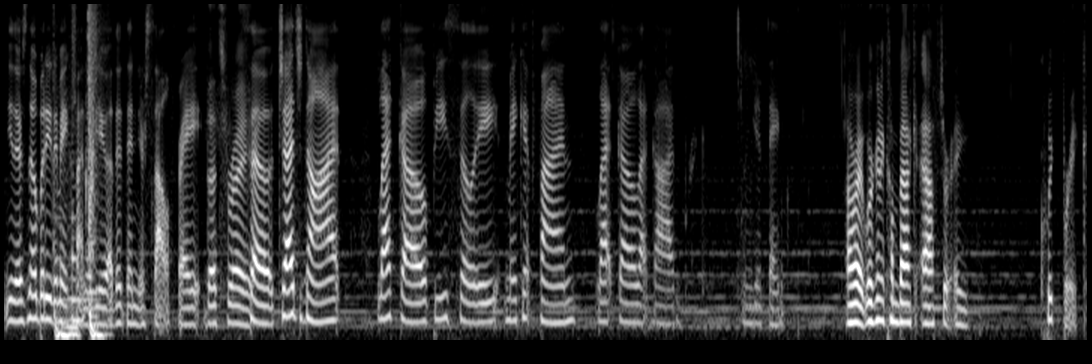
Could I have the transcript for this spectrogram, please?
you know, there's nobody to make fun of you other than yourself, right? That's right. So judge not, let go, be silly, make it fun, let go, let God, and give thanks. All right, we're going to come back after a quick break.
